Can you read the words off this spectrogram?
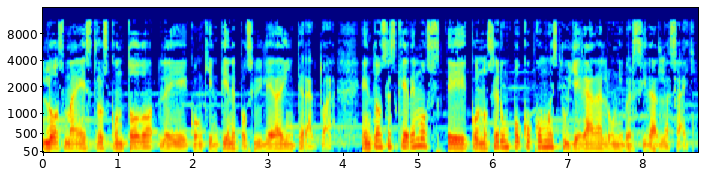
los maestros, con todo, eh, con quien tiene posibilidad de interactuar. Entonces queremos eh, conocer un poco cómo es tu llegada a la Universidad La Salle.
